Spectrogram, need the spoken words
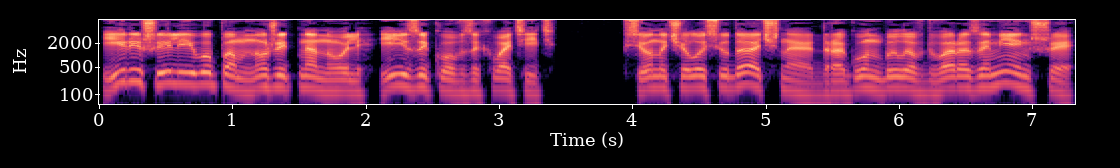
и решили его помножить на ноль и языков захватить. Все началось удачно, драгун было в два раза меньше,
